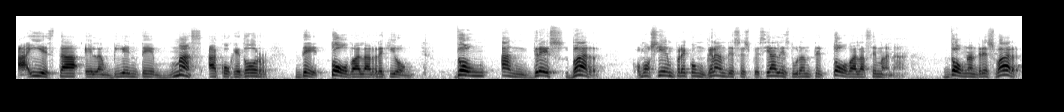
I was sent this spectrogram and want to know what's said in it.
Ahí está el ambiente más acogedor de toda la región. Don Andrés Bar, como siempre con grandes especiales durante toda la semana. Don Andrés Bar,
